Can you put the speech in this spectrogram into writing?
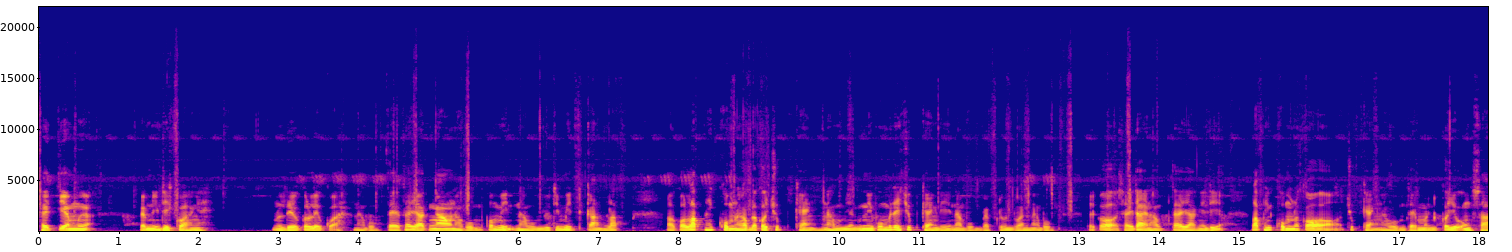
ใช้เจียมมือแบบนี้ดีกว่าไงมันเร็วก็เร็วกว่านะครับผม แต่ถ้าอยากเงานะครับผมก็มีดนะครับผมอยู่ที่มีดการรับเราก็รับให้คมนะครับ แล้วก็ชุบแข็งนะครับ อย่างนี้ผมไม่ได้ชุบแข็งดีนะครับผมแบบดวนๆนะครับผมแต่ก็ใช้ได้นะครับถ้าอยากให้ดี รับให้คมแล้วก็ชุบแข็งนะครับผมแต่มันก็อยู่องศา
